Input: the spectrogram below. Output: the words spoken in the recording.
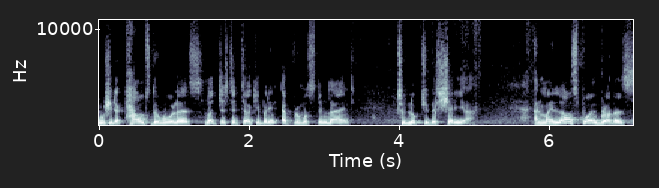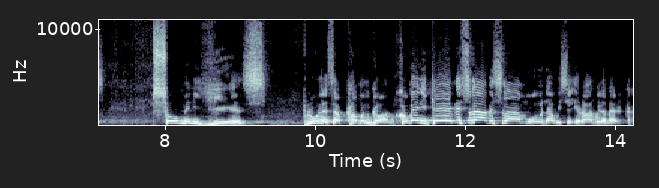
We should account the rulers, not just in Turkey, but in every Muslim land, to look to the Sharia. And my last point, brothers, so many years, rulers have come and gone. Khomeini came, Islam, Islam. Oh, now we see Iran with America.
